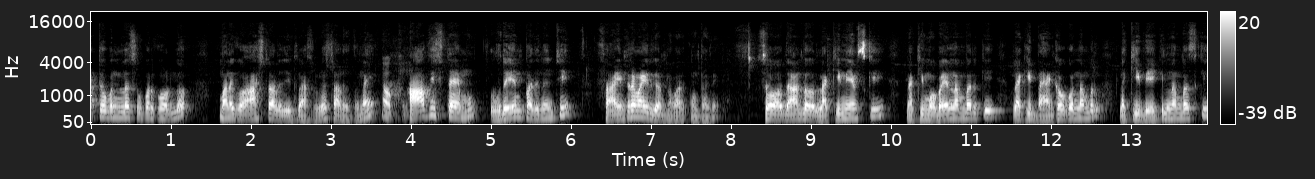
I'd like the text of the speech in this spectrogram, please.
అక్టోబర్ నెల సూపర్ కోడ్లో మనకు ఆస్ట్రాలజీ క్లాసులు కూడా స్టార్ట్ అవుతున్నాయి. ఆఫీస్ టైము ఉదయం పది నుంచి సాయంత్రం ఐదు గంటల వరకు ఉంటుంది. సో దాంట్లో లక్కీ నేమ్స్కి లక్కీ మొబైల్ నెంబర్కి lucky bank account number lucky vehicle నెంబర్స్కి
